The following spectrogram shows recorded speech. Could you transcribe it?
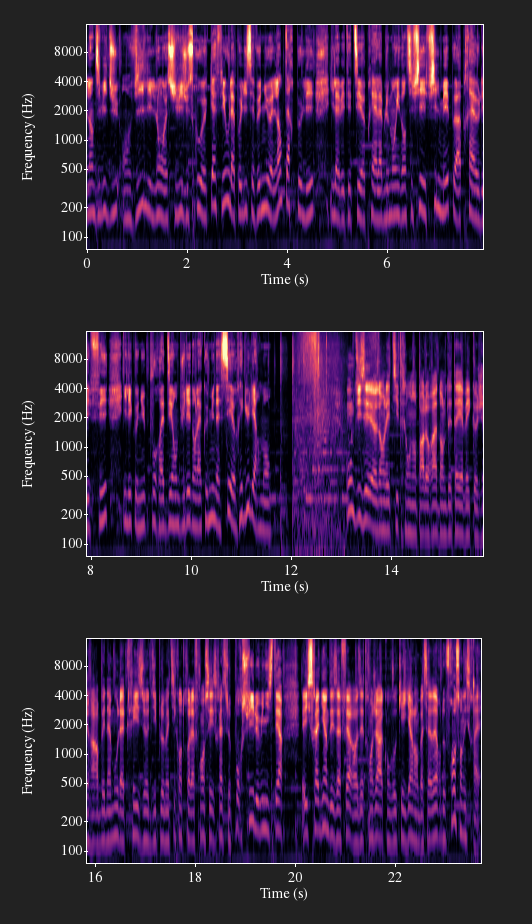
l'individu en ville. Ils l'ont suivi jusqu'au café où la police est venue l'interpeller. Il avait été préalablement identifié et filmé peu après les faits. Il est connu pour déambuler dans la commune assez régulièrement. On le disait euh, dans les titres et on en parlera dans le détail avec euh, Gérard Benamou. La crise diplomatique entre la France et Israël se poursuit. Le ministère israélien des Affaires étrangères a convoqué hier l'ambassadeur de France en Israël.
